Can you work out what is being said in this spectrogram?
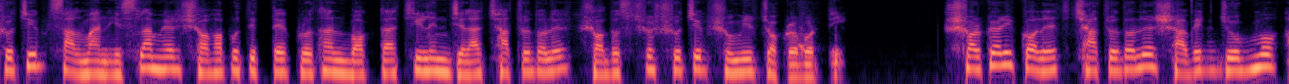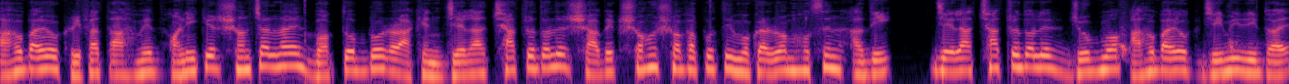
সচিব সালমান ইসলামের সভাপতিত্বে প্রধান বক্তা ছিলেন জেলা ছাত্রদলের সদস্য সচিব সমীর চক্রবর্তী। সরকারি কলেজ ছাত্রদলের সাবেক যুগ্ম আহ্বায়ক রিফাত আহমেদ অনিকের সঞ্চালনায় বক্তব্য রাখেন জেলা ছাত্রদলের সাবেক সহসভাপতি মোকাররম হোসেন আদি, জেলা ছাত্রদলের যুগ্ম আহ্বায়ক জিমি হৃদয়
